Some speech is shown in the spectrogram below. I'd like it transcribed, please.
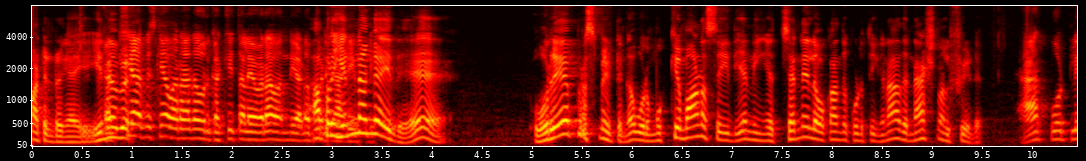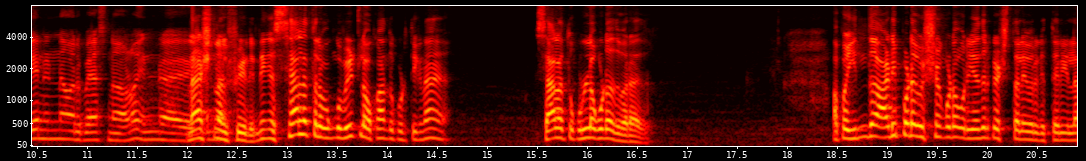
மாட்டேன்றீங்க வராத ஒரு கட்சி தலைவரா வந்து அப்புறம். என்னங்க இது? ஒரே ப்ரெஸ் மீட்டுங்க ஒரு முக்கியமான செய்தியை நீங்கள் சென்னையில் உட்காந்து கொடுத்தீங்கன்னா அது நேஷனல் ஃபீடு ஏர்போர்ட்லயே நின்று அவர் பேசினாலும் இந்த நேஷனல் ஃபீடு நீங்கள் சேலத்தில் உங்கள் வீட்டில் உட்காந்து கொடுத்தீங்கன்னா சேலத்துக்குள்ளே கூட அது வராது. அப்போ இந்த அடிப்படை விஷயம் கூட ஒரு எதிர்க்கட்சி தலைவருக்கு தெரியல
